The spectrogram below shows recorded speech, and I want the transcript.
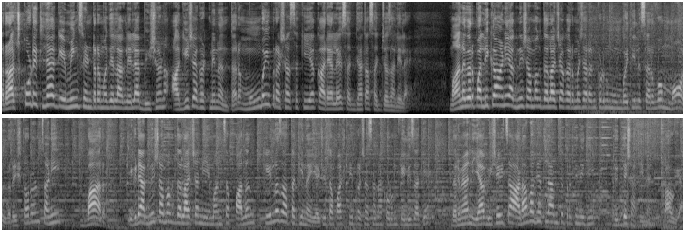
राजकोट इथल्या गेमिंग सेंटरमध्ये लागलेल्या भीषण आगीच्या घटनेनंतर मुंबई प्रशासकीय कार्यालय सध्या आता सज्ज झालेलं आहे. महानगरपालिका आणि अग्निशामक दलाच्या कर्मचाऱ्यांकडून मुंबईतील सर्व मॉल रेस्टॉरंट्स आणि बार इकडे अग्निशामक दलाच्या नियमांचं पालन केलं जातं की नाही याची तपासणी प्रशासनाकडून केली जाते. दरम्यान याविषयीचा आढावा घेतला आमचे प्रतिनिधी रिद्देश हातीम यांनी. पाहूया.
